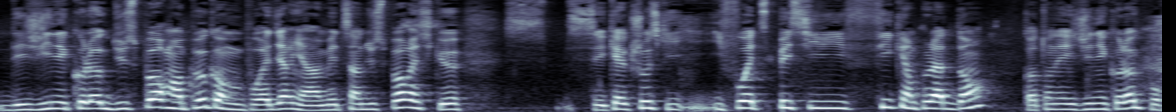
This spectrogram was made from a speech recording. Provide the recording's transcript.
des gynécologues du sport, un peu comme on pourrait dire, il y a un médecin du sport. Est-ce que c'est quelque chose qui il faut être spécifique un peu là-dedans quand on est gynécologue pour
